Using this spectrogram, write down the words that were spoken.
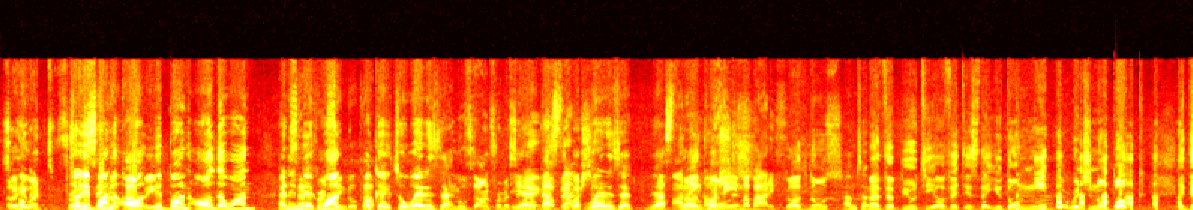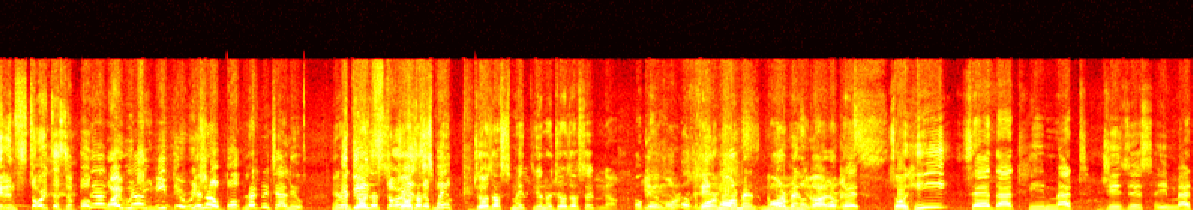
So okay. he went from so he burned all he burned all the one and he make one. Okay, so where is that? Moved on from a single yeah, that's copy. the question. Where is it? Yeah. That's the main question. God knows. So the beauty of it is that you don't need the original book. It didn't start as a book. That, Why would that, you need the original you know, book? Let me tell you. You know, Joseph, Joseph Smith. Book. Joseph Smith. You know Joseph Smith. No. Okay. He's, Mor- He's Mormon. Mormon, Mormon God. Okay. So he said that he met Jesus. He met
